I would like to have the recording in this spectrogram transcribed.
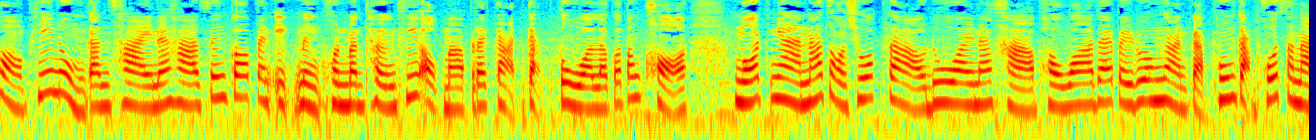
ของพี่หนุ่มกัญชัยนะคะ ซึ่งก็เป็นอีกหนึ่งคนบันเทิงที่ออกมาประกาศกักตัว แล้วก็ต้องของดงานหน้าจอชั่วคราวด้วยนะคะ เพราะว่าได้ไปร่วมงานกับพุ่มกับโฆษณา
